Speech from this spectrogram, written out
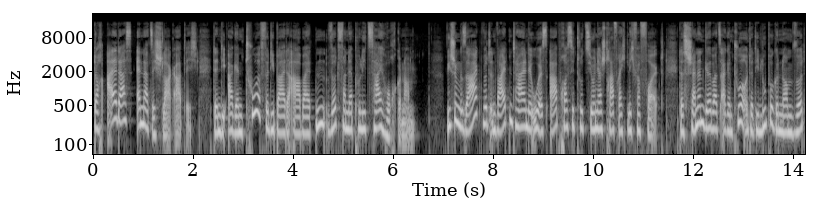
Doch all das ändert sich schlagartig, denn die Agentur, für die beide arbeiten, wird von der Polizei hochgenommen. Wie schon gesagt, wird in weiten Teilen der USA Prostitution ja strafrechtlich verfolgt. Dass Shannon Gilberts Agentur unter die Lupe genommen wird,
